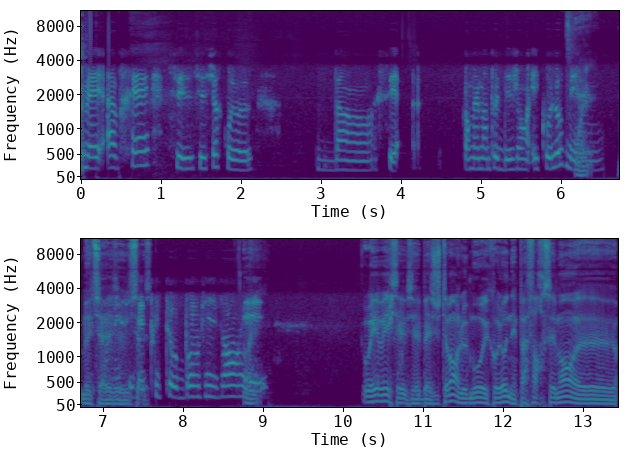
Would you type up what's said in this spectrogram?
Mais après, c'est sûr que ben, c'est quand même un peu des gens écolos, mais Ouais. on, Mais ça- on essaie ça- d'être plutôt bon vivant et Ouais. Oui, oui, c'est, ben justement, le mot écolo n'est pas forcément. euh,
